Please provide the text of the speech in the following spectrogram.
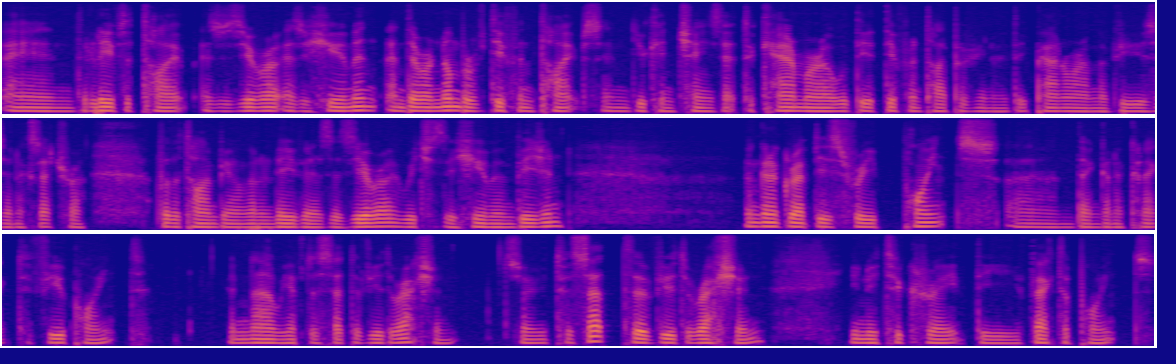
and leave the type as zero as a human and there are a number of different types and you can change that to camera with the different type of you know the panorama views and etc for the time being I'm going to leave it as a zero which is the human vision. I'm going to grab these three points and then going to connect to viewpoint. And now we have to set the view direction. So to set the view direction, you need to create the vector points.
